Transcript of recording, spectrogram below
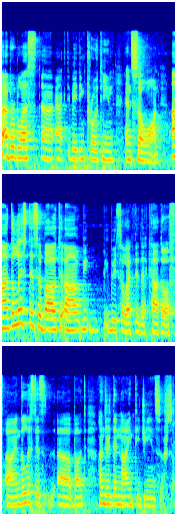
fibroblast uh, activating protein, and so on. Uh, the list is about, uh, we, we selected a cutoff, uh, and the list is about 190 genes or so.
